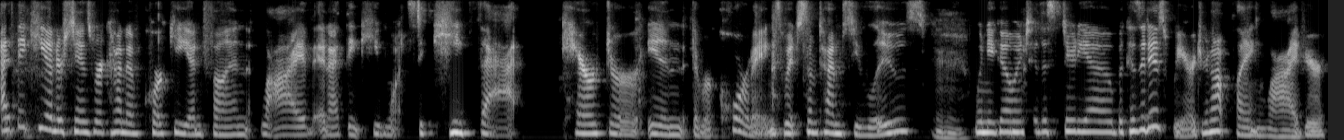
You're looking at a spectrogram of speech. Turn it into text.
I think he understands we're kind of quirky and fun live, and I think he wants to keep that character in the recordings, which sometimes you lose Mhm. when you go into the studio because it is weird. You're not playing live. You're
